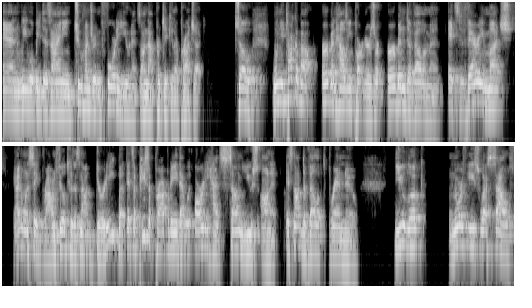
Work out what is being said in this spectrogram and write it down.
And we will be designing 240 units on that particular project. So when you talk about urban housing partners or urban development, it's very much I don't want to say brownfield because it's not dirty, but it's a piece of property that already had some use on it. It's not developed brand new. You look northeast, west, south,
